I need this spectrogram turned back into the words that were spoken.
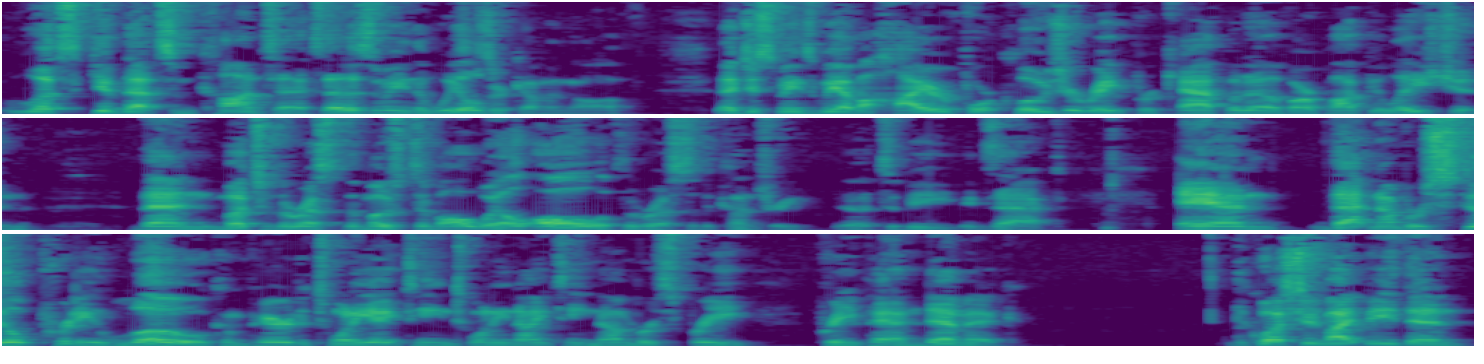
let's give that some context. That doesn't mean the wheels are coming off. That just means we have a higher foreclosure rate per capita of our population than much of the rest of the most of all, well, all of the rest of the country, uh, to be exact. And that number is still pretty low compared to 2018, 2019 numbers pre pre pandemic. The question might be then,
